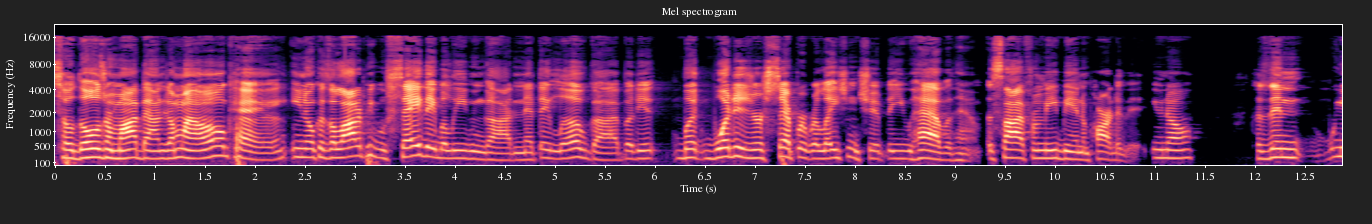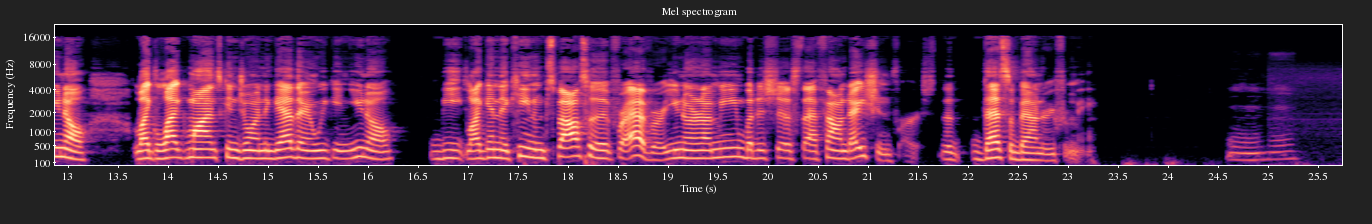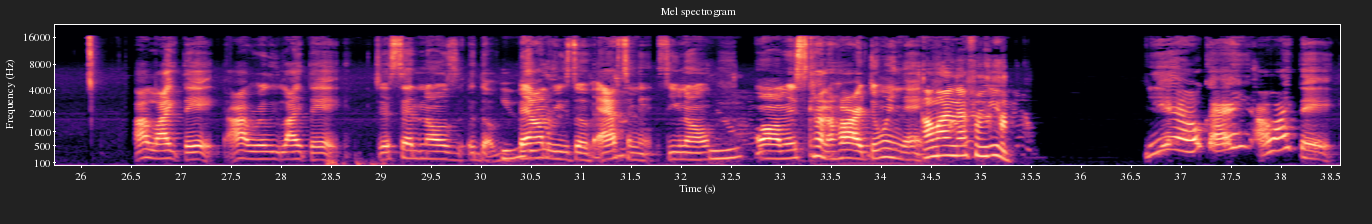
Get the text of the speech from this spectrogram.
so those are my boundaries. I'm like okay. You know because a lot of people say they believe in god and that they love god but it but what is your separate relationship that you have with him aside from me being a part of it you know? Because then you know like like minds can join together and we can you know be like in the kingdom spousehood forever you know what i mean? But it's just that foundation first. That that's a boundary for me. Hmm I like that. I really like that. Just setting those the you boundaries of abstinence, you know. you Um, it's kind of hard doing that. I learned that from you. Yeah, okay. I like that.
